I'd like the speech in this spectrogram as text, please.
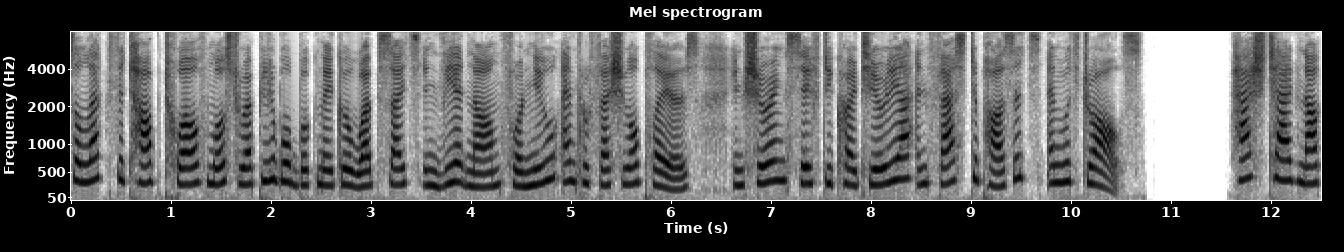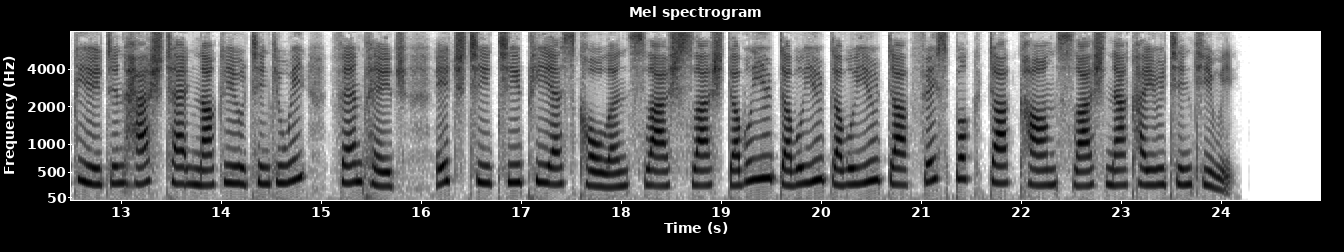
Select the top 12 most reputable bookmaker websites in Vietnam for new and professional players, ensuring safety criteria and fast deposits and withdrawals. Hashtag Nhacaiuytin Hashtag Nhacaiuytinkiwi Fan page https colon slash slash www.facebook.com slash Nhacaiuytinkiwi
